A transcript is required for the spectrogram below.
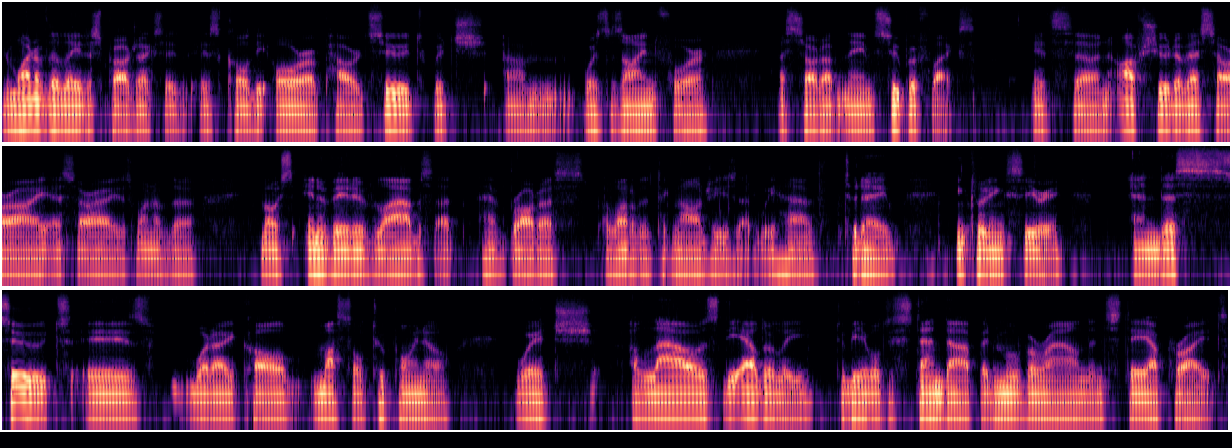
And one of the latest projects is, is called the Aura Powered Suit, which um, was designed for a startup named Superflex. It's an offshoot of SRI. SRI is one of the most innovative labs that have brought us a lot of the technologies that we have today, including Siri. And this suit is what I call Muscle 2.0, which allows the elderly to be able to stand up and move around and stay upright.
